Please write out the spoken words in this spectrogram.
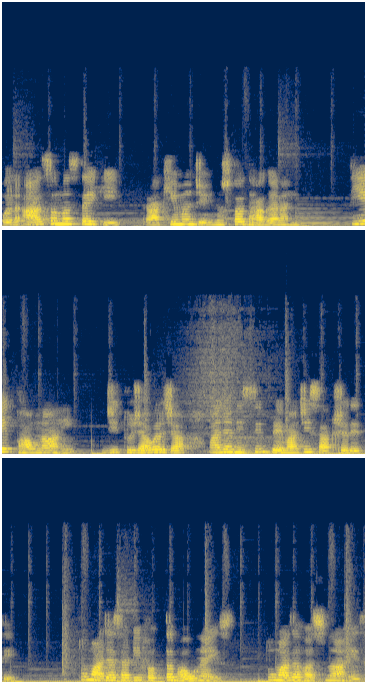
पण आज समजतंय की राखी म्हणजे नुसता धागा नाही. ती एक भावना आहे जी तुझ्यावरच्या माझ्या निश्चित प्रेमाची साक्ष देते. तू माझ्यासाठी फक्त भाऊ नाहीस. तू माझं हसणं आहेस.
